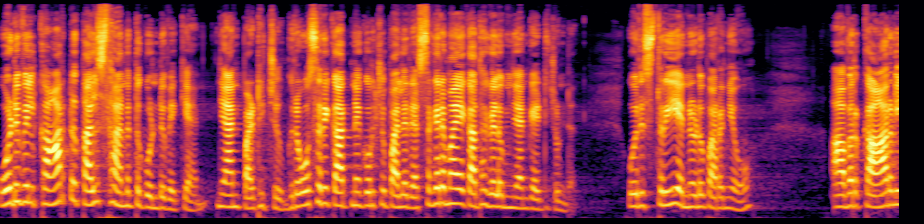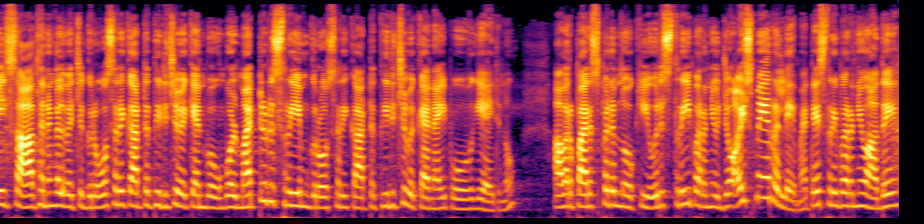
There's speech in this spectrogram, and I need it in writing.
ഒടുവിൽ കാർട്ട് തൽസ്ഥാനത്ത് കൊണ്ടുവയ്ക്കാൻ ഞാൻ പഠിച്ചു. ഗ്രോസറി കാർട്ടിനെക്കുറിച്ച് പല രസകരമായ കഥകളും ഞാൻ കേട്ടിട്ടുണ്ട്. ഒരു സ്ത്രീ എന്നോട് പറഞ്ഞു അവർ കാറിൽ സാധനങ്ങൾ വെച്ച് ഗ്രോസറി കാർട്ട് തിരിച്ചു വെക്കാൻ പോകുമ്പോൾ മറ്റൊരു സ്ത്രീയും ഗ്രോസറി കാർട്ട് തിരിച്ചു വെക്കാനായി പോവുകയായിരുന്നു. അവർ പരസ്പരം നോക്കി ഒരു സ്ത്രീ പറഞ്ഞു ജോയ്സ് മേയർ അല്ലേ മറ്റേ സ്ത്രീ പറഞ്ഞു അതെ.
